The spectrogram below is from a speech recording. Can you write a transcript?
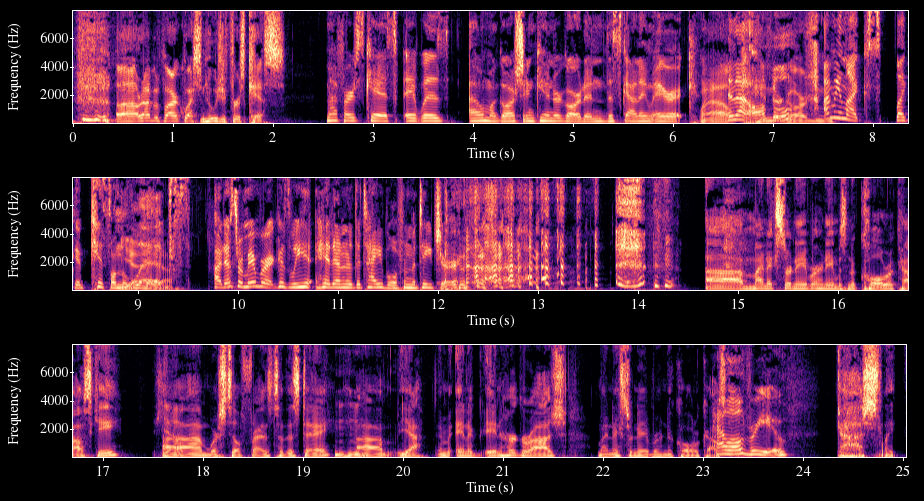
uh, rapid fire question: Who was your first kiss? My first kiss, it was oh my gosh, in kindergarten. This guy named Eric. Wow, Isn't that kindergarten. awful? I mean, like like a kiss on the Yeah, yeah, lips. I just remember it because we hid under the table from the teacher. Uh, my next door neighbor, her name is Nicole Rakowski. Um, we're still friends to this day. Mm-hmm. Um, yeah, in in, a, in her garage, my next door neighbor, Nicole Rakowski. How old were you? Gosh, like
